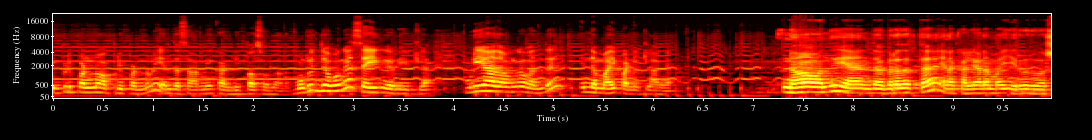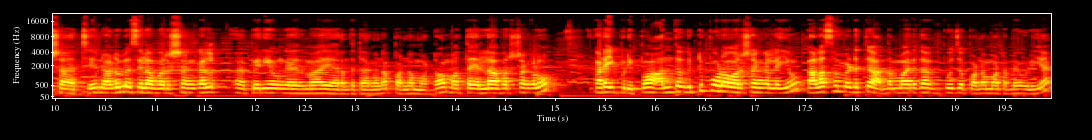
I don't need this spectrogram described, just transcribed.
இப்படி பண்ணணும் அப்படி பண்ணணும் எந்த சாமியும் கண்டிப்பாக சொல்லலாம் முடிஞ்சவங்க செய்யுங்க வீட்டில் முடியாதவங்க வந்து இந்த மாதிரி பண்ணிக்கலாங்க. நான் வந்து என் இந்த விரதத்தை எனக்கு கல்யாணமாகி இருபது வருஷம் ஆச்சு. நடுவில் சில வருஷங்கள் பெரியவங்க இது மாதிரி இறந்துட்டாங்கன்னா பண்ண மாட்டோம். மற்ற எல்லா வருஷங்களும் கடைப்பிடிப்போம். அந்த விட்டு போன வருஷங்கள்லையும் கலசம் எடுத்து அந்த மாதிரி தான் பூஜை பண்ண மாட்டோமே ஒழிய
